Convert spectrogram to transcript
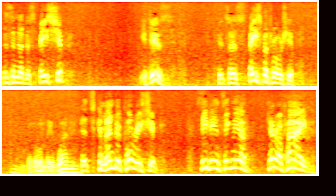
Isn't that a spaceship? It is. It's a space patrol ship. But only one. It's Commander Corey's ship. See the insignia? Terra 5.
